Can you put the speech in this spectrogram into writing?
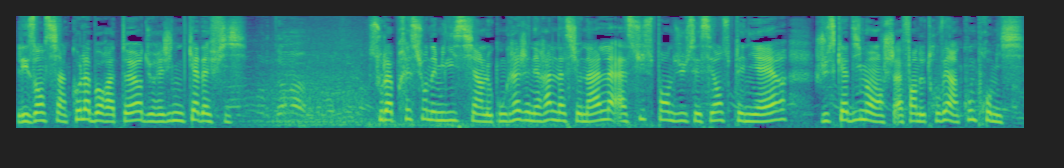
les anciens collaborateurs du régime Kadhafi. Sous la pression des miliciens, le Congrès général national a suspendu ses séances plénières jusqu'à dimanche afin de trouver un compromis.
